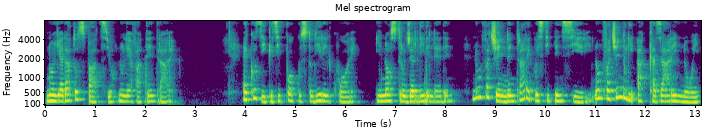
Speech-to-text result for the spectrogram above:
non gli ha dato spazio, non le ha fatte entrare. È così che si può custodire il cuore, il nostro giardino dell'Eden, non facendo entrare questi pensieri, non facendoli accasare in noi,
